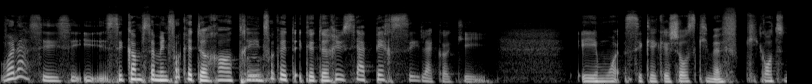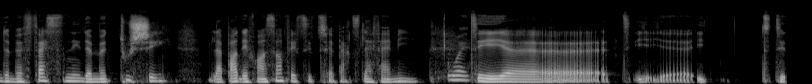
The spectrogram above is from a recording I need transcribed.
voilà, c'est comme ça. Mais une fois que tu as rentré, Mm. une fois que tu as réussi à percer la coquille, et moi, c'est quelque chose qui, me, qui continue de me fasciner, de me toucher de la part des Français, en fait, c'est que tu fais partie de la famille. Ouais. Euh, tu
